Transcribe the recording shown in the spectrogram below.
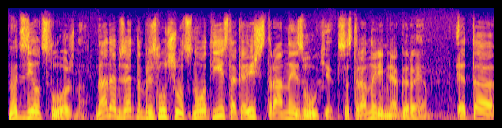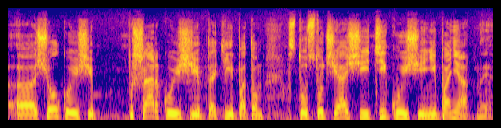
Но это сделать сложно. Надо обязательно прислушиваться. Ну вот есть такая вещь, странные звуки со стороны ремня ГРМ. Это э, щелкающие шаркающие такие, потом стучащие, тикающие, непонятные.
